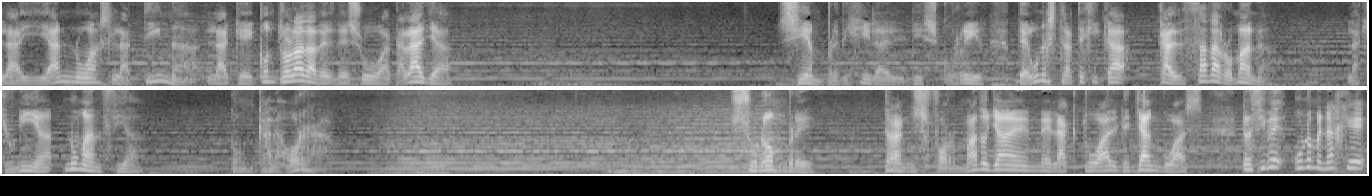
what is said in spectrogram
la Ianuas latina, la que, controlada desde su atalaya, siempre vigila el discurrir de una estratégica calzada romana, la que unía Numancia con Calahorra. Su nombre, transformado ya en el actual de Yanguas, recibe un homenaje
